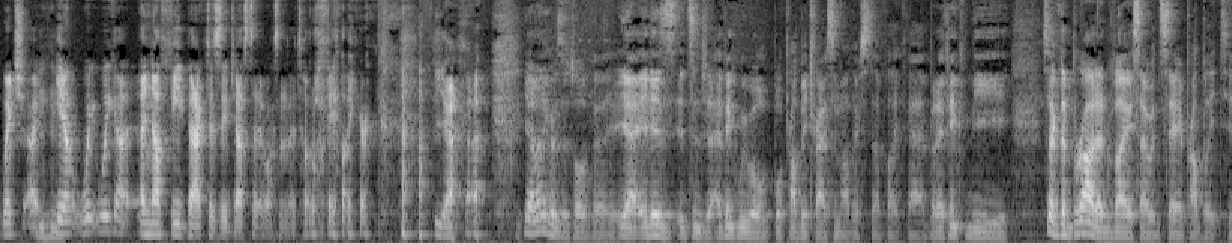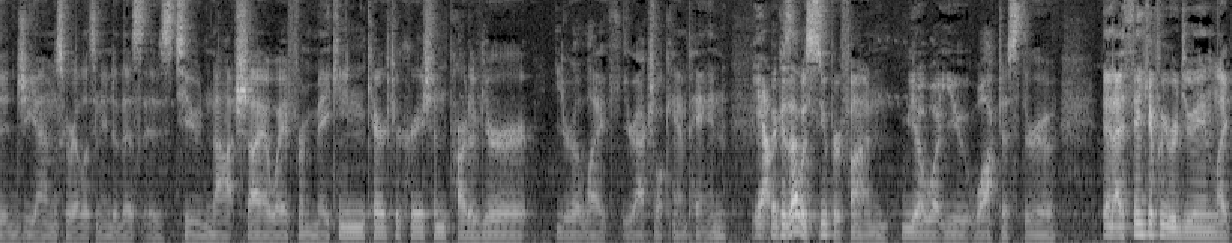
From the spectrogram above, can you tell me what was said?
Which I, mm-hmm. you know we, we got enough feedback to suggest that it wasn't a total failure. yeah, yeah, I don't think it was a total failure. Yeah, it is. It's. interesting. I think we will. We'll probably try some other stuff like that. But I think the so like the broad advice I would say probably to GMs who are listening to this is to not shy away from making character creation part of your your like your actual campaign. Yeah. because that was super fun. You know what you walked us through, and I think if we were doing like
